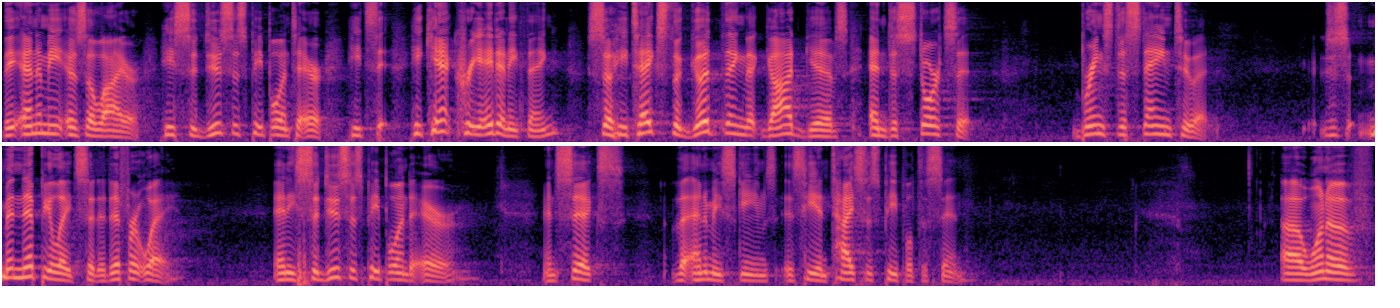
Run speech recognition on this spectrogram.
The enemy is a liar. He seduces people into error. He, he can't create anything. So he takes the good thing that God gives and distorts it, brings disdain to it, just manipulates it a different way. And he seduces people into error. And six, the enemy's schemes is he entices people to sin. Uh, one of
